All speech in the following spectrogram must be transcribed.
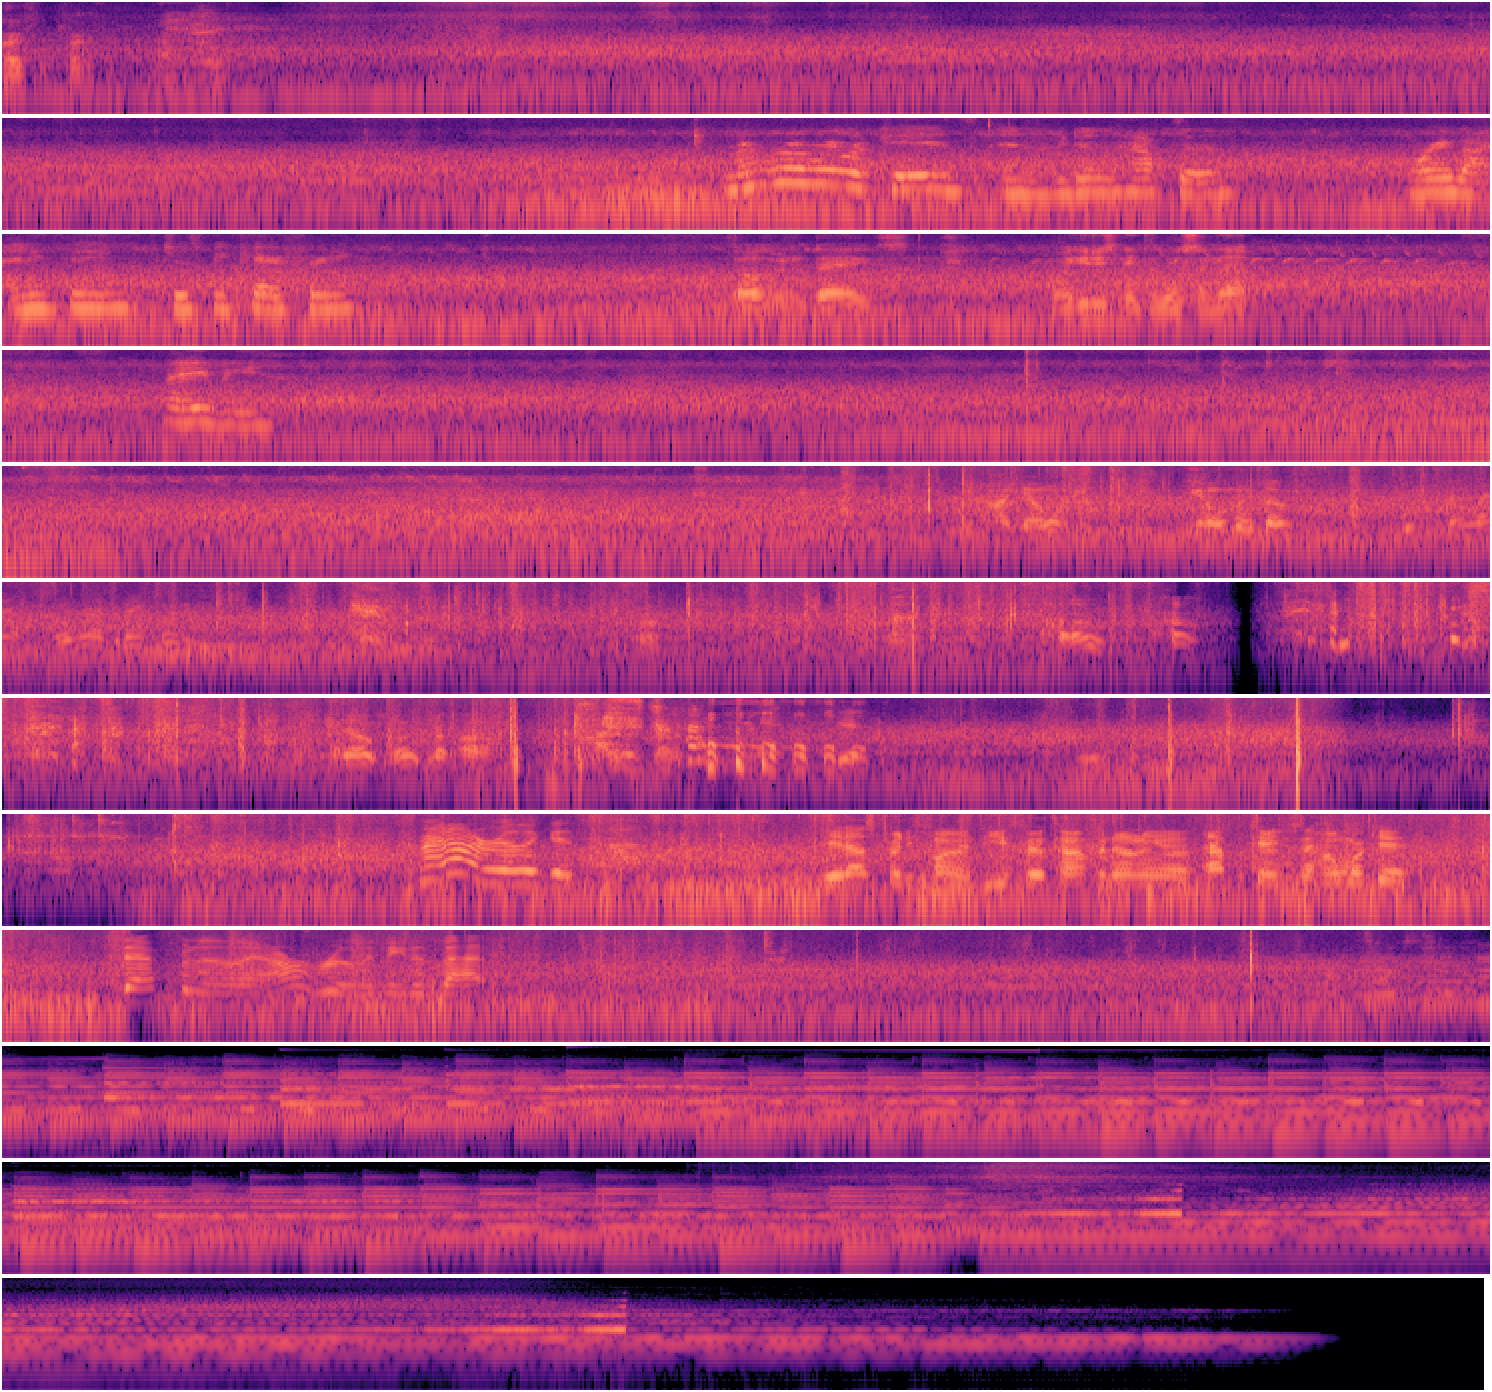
Perfect, perfect. Remember when we were kids and we didn't have to worry about anything, just be carefree? Those were the days. Well, you just need to loosen up. Maybe. Yo, yo, don't, don't laugh, don't laugh, it ain't funny. Uh, uh, oh, oh. no, no, no, uh, I, yeah. I had a really good time. Yeah, that was pretty fun. Do you feel confident on your applications and homework yet? Definitely. I really needed that.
